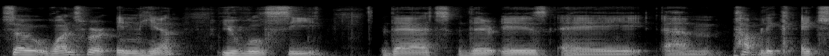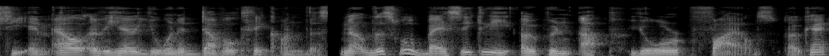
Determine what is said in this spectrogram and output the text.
So once we're in here, you will see that there is a um, public HTML over here. You want to double click on this. Now this will basically open up your files. Okay.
